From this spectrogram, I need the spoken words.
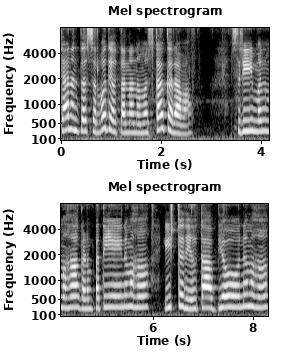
त्यानंतर सर्व देवतांना नमस्कार करावा. श्रीमन्महागणपतये नमः इष्टदेवताभ्यो नमः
